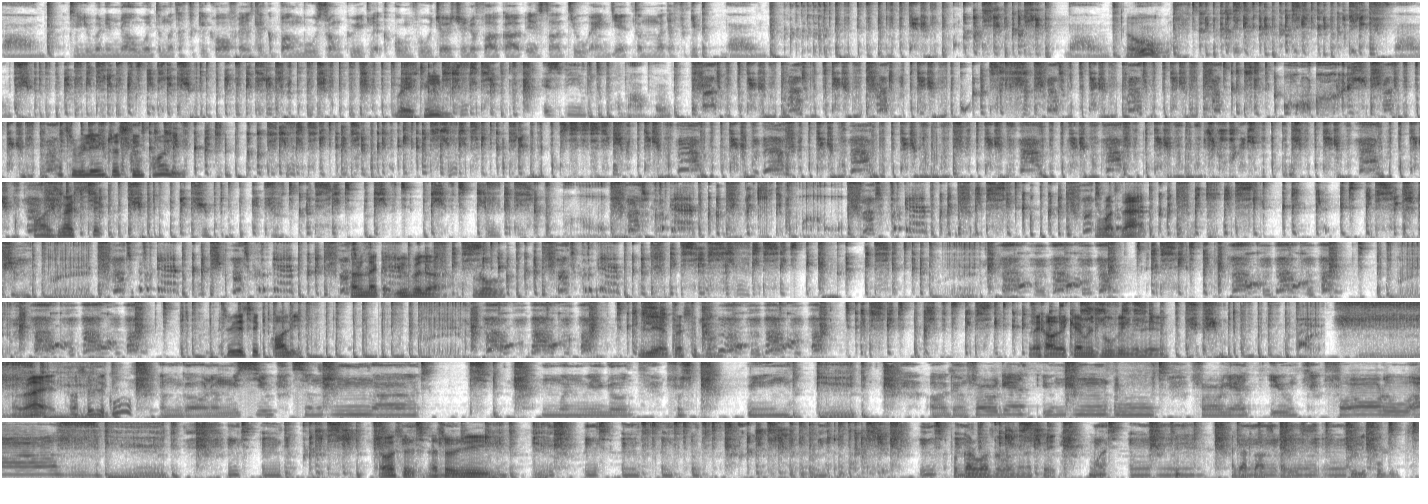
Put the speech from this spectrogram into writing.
Bomb. Do you wanna know what the motherfucking golf is? Like a bamboo strong quick, like a kung fu church. The fuck up, it's not you, and yet the motherfucking. Oh, Bomb. very clean. It's me. That's a really interesting party. Oh, this guy's sick. What was that? Sounds like a uvula roll. It's really sick Ollie. Really aggressive one. Like how the camera is moving with him. Alright, that was really cool. I'm gonna miss you so much when we go first me. I can forget you, forget you for a while. That was a that's a really I forgot what I was gonna say. What? I got lost by this really cool beats.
